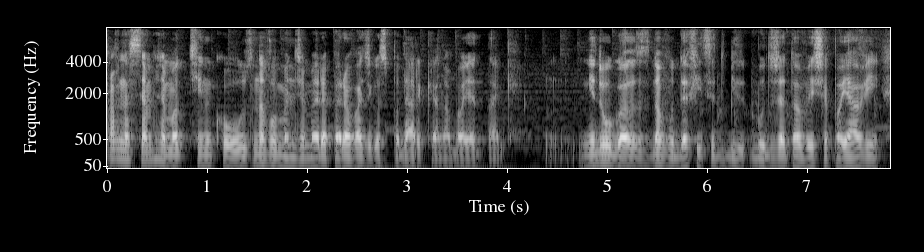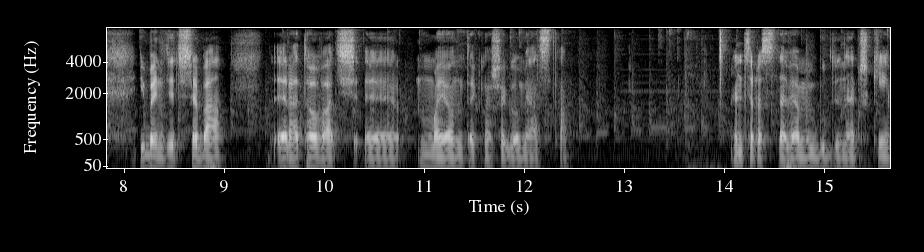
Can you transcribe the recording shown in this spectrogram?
A w następnym odcinku znowu będziemy reperować gospodarkę, no bo jednak niedługo znowu deficyt budżetowy się pojawi i będzie trzeba ratować y, majątek naszego miasta. Więc rozstawiamy budyneczki.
